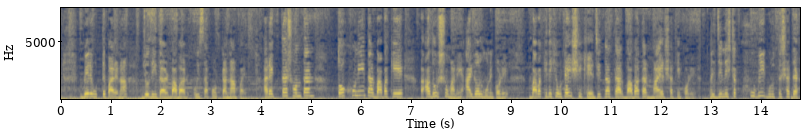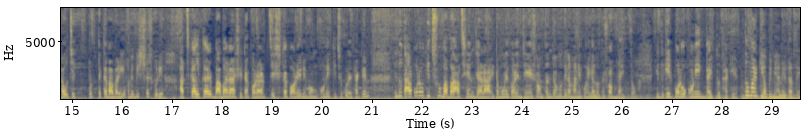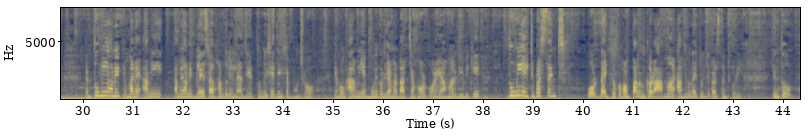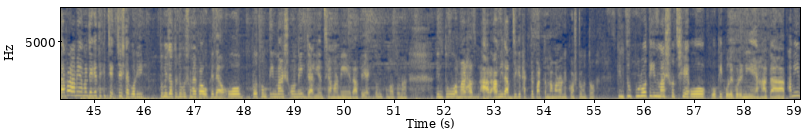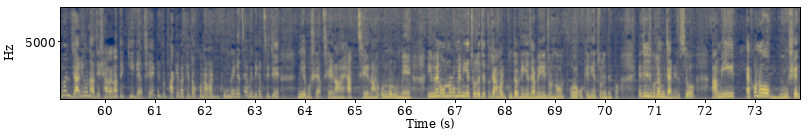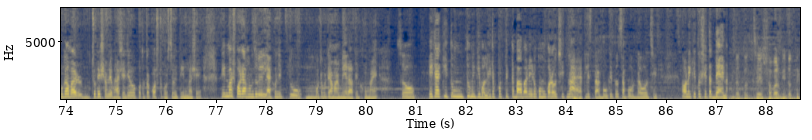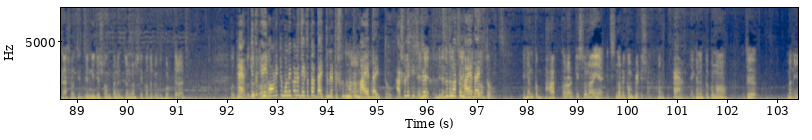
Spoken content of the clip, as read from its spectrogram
বেড়ে উঠতে পারে না যদি তার বাবার ওই সাপোর্টটা না পায়। আর একটা সন্তান তখনই তার বাবাকে আদর্শ মানে আইডল মনে করে। বাবাকে দেখে ওটাই শিখে যেটা তার বাবা তার মায়ের সাথে করে। এই জিনিসটা খুবই গুরুত্বের সাথে দেখা উচিত প্রত্যেকটা বাবারই। আমি বিশ্বাস করি আজকালকার বাবারা সেটা করার চেষ্টা করেন এবং অনেক কিছু করে থাকেন। কিন্তু তারপরেও কিছু বাবা আছেন যারা এটা মনে করেন যে সন্তান জন্ম দিলা মানে হয়ে গেল, তো সব দায়িত্ব। কিন্তু এরপরেও অনেক দায়িত্ব থাকে। তোমার কি অপিনিয়ন এটাতে? কারণ তুমি অনেক মানে আমি আমি অনেক ব্লেসড আলহামদুলিল্লাহ যে তুমি সেই জিনিসটা বুঝো। এবং আমি মনে করি যে আমার বাচ্চা হওয়ার পরে আমার বেবিকে তুমি এইটি পার্সেন্ট ওর দায়িত্ব পালন করো। আমার আমি মনে হয় টোয়েন্টি পার্সেন্ট করি। কিন্তু তারপর আমি আমার জায়গা থেকে চেষ্টা করি। তুমি যতটুকু সময় পাও ওকে দাও। ও প্রথম তিন মাস অনেক জ্বালিয়েছে আমার মেয়ে। রাতে একদম ঘুমাতো না। কিন্তু আমার হাজব্যান্ড আর আমি রাত জেগে থাকতে পারতাম না। আমার অনেক কষ্ট হতো। কিন্তু পুরো তিন মাস হচ্ছে ও ওকে কোলে করে নিয়ে হাঁটা। আমি ইভেন জানিও না যে সারা রাতে কি গেছে, কিন্তু ফাঁকে ফাঁকে যখন আমার ঘুম ভেঙেছে, আমি দেখেছি যে নিয়ে বসে আছে, না হয় হাঁটছে, না হয় অন্য রুমে। ইভেন অন্য রুমে নিয়ে চলে যেত যে আমার ঘুমটা ভেঙে যাবে এই জন্য ওকে নিয়ে চলে যেত। এই জিনিসগুলো আমি জানি। সো আমি এখনও সেগুলো আমার চোখের সামনে ভাসে যে ও কতটা কষ্ট করছে ওই তিন মাসে। তিন মাস পরে আলহামদুলিল্লাহ এখন একটু মোটামুটি আমার মেয়ে রাতে ঘুমায়। সো এটা কি তুম- তুমি কি বলো? এটা প্রত্যেকটা বাবার এরকম করা উচিত? না অ্যাটলিস্ট তার বউকে তো সাপোর্ট দেওয়া উচিত। অনেকে তো সেটা দেয় না। এটা তো হচ্ছে সবার ভিতর থেকে আসা উচিত যে নিজের সন্তানের জন্য সে কতটুকু করতে রাজি। হ্যাঁ কিন্তু এই অনেকে মনে করে যে এটা তার দায়িত্ব না এটা শুধুমাত্র মায়ের দায়িত্ব। আসলে কি সেটা শুধুমাত্র মায়ের দায়িত্ব? এখানে তো ভাগ করার কিছু নাই ইটস নট এ কম্পিটিশন হ্যাঁ। এখানে তো কোনো যে মানে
